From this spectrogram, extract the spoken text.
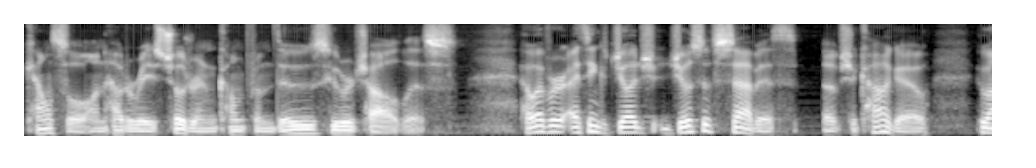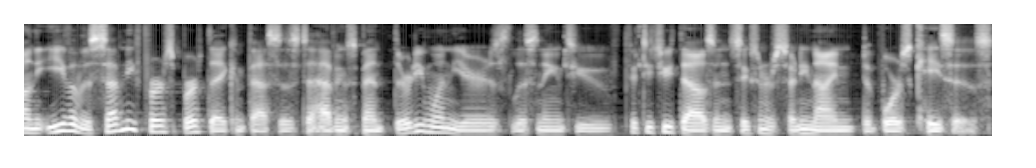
counsel on how to raise children come from those who are childless. However, I think Judge Joseph Sabath of Chicago who on the eve of his 71st birthday confesses to having spent 31 years listening to 52,679 divorce cases,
